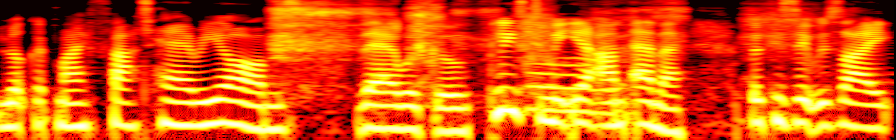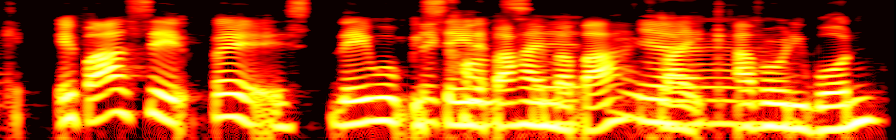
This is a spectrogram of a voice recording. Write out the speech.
"Look at my fat hairy arms." There we go. Pleased to meet you. I'm Emma. Because it was like if I say it first, they won't be They saying it behind say my back. Yeah. Like I've already won.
